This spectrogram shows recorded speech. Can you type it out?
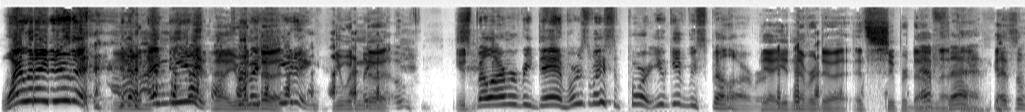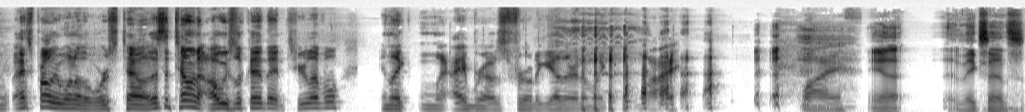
why would I do that? I need it. No, you for wouldn't my do it. You wouldn't do Like, it. You'd- spell armor be damned. Where's my support? You give me spell armor. Yeah, you'd never do it. It's super dumb. F that, that. thing. That's a, that's probably one of the worst talent. That's a talent I always look at that tier level and like my eyebrows furrow together and I'm like, why? Why? Yeah, that makes sense.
